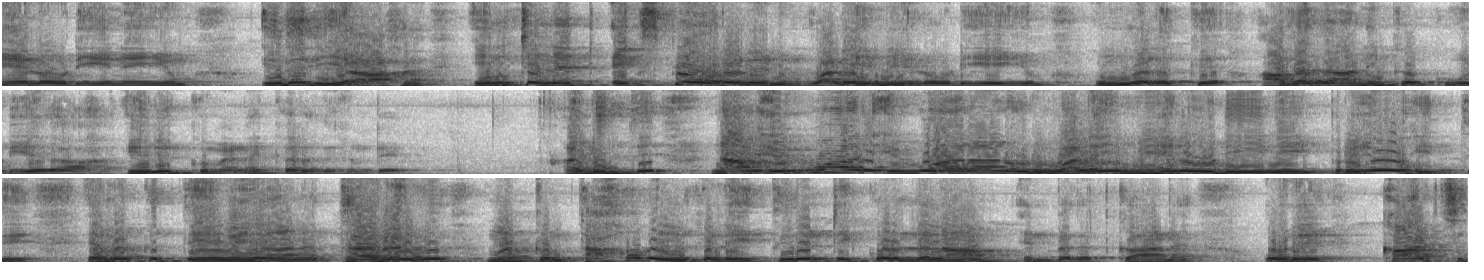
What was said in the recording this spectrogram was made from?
மேலோடியினையும் இறுதியாக இன்டர்நெட் எக்ஸ்ப்ளோரர் எனும் வலை மேலோடியையும் உங்களுக்கு அவதானிக்கக்கூடியதாக இருக்கும் என கருதுகின்றேன். அடுத்து நாம் எவ்வாறு இவ்வாறான ஒரு வலை மேலோடியினை பிரயோகித்து எமக்கு தேவையான தரவு மற்றும் தகவல்களை திரட்டிக் கொள்ளலாம் என்பதற்கான ஒரு காட்சி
